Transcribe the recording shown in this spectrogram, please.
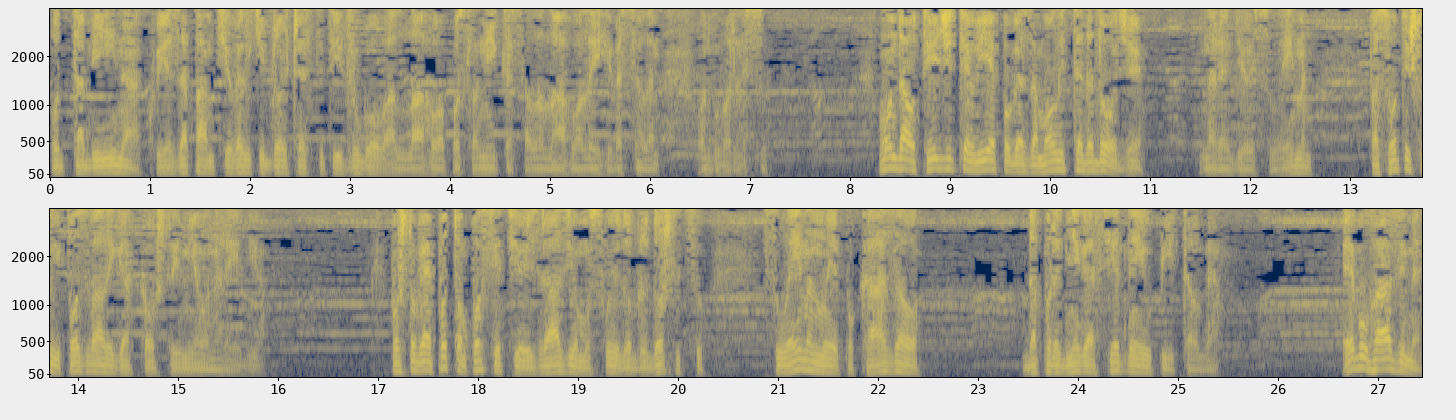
od tabina koji je zapamtio veliki broj čestitih drugova Allahova poslanika sallallahu alaihi veselem, odgovorili su. Onda otiđite lijepo ga zamolite da dođe, naredio je Suleiman, pa su otišli i pozvali ga kao što im je on naredio. Pošto ga je potom posjetio i izrazio mu svoju dobrodošlicu, Suleiman mu je pokazao da pored njega sjedne i upitao ga. Ebu Hazime,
